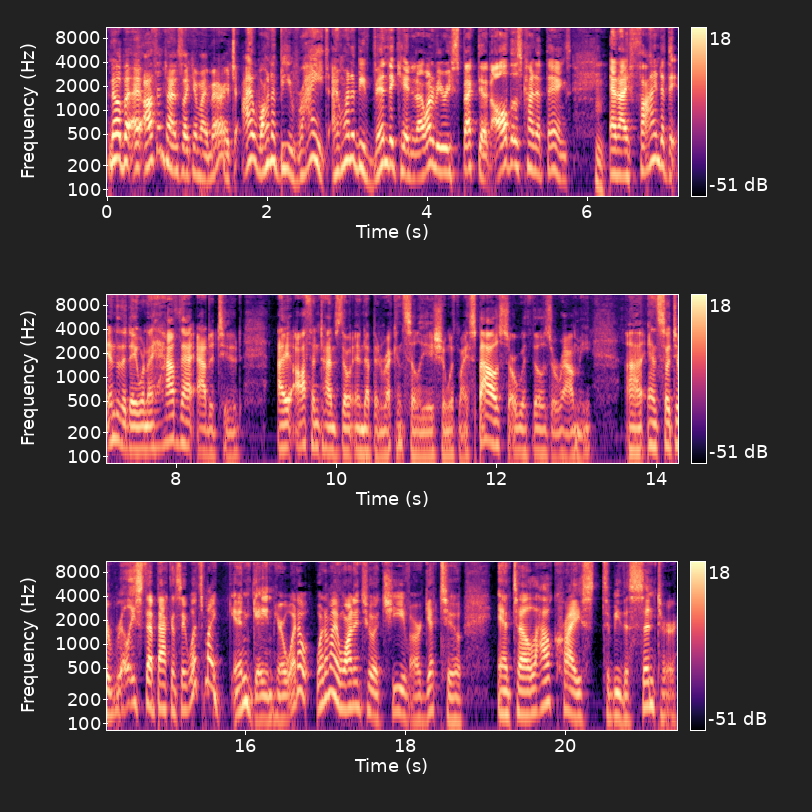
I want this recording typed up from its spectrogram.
no, but I, oftentimes, like in my marriage, I want to be right. I want to be vindicated. I want to be respected. All those kind of things. Hmm. And I find at the end of the day, when I have that attitude, I oftentimes don't end up in reconciliation with my spouse or with those around me. Uh, and so to really step back and say, what's my end game here? What, do- what am I wanting to achieve or get to? And to allow Christ to be the center.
